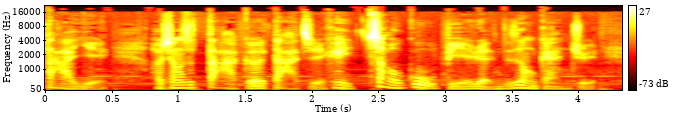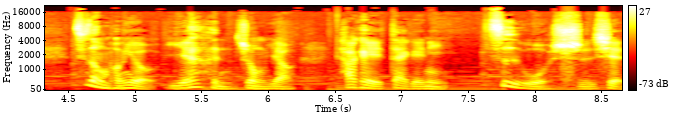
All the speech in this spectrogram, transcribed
大爷，好像是大哥大姐，可以照顾别人的这种感觉。这种朋友也很重要，他可以带给你自我实现，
